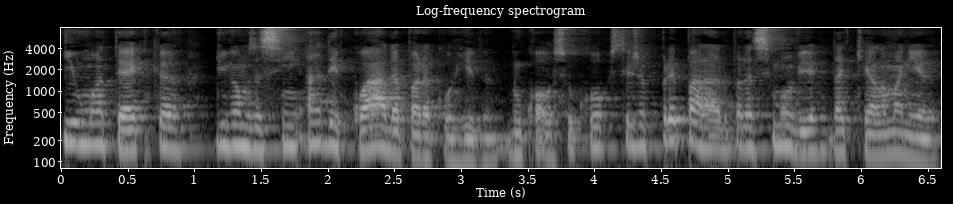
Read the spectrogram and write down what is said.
e uma técnica, digamos assim, adequada para a corrida, no qual o seu corpo esteja preparado para se mover daquela maneira.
